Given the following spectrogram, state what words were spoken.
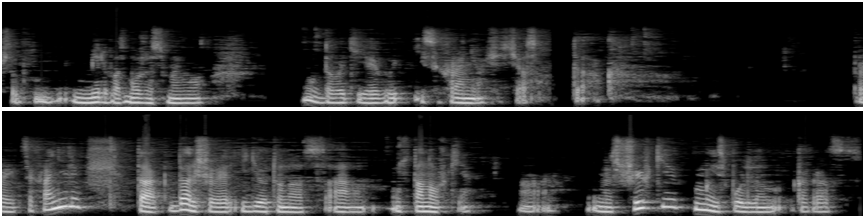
чтобы имели возможность моего. Ну, давайте я его и сохраню сейчас. Так. Проект сохранили. Так, дальше идет у нас а, установки а, сшивки. Мы используем как раз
